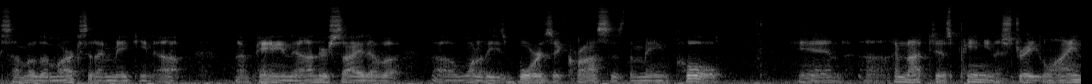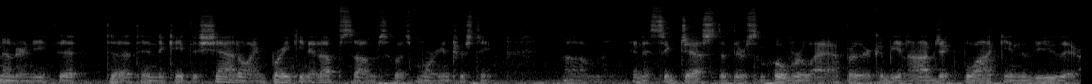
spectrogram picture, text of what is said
some of the marks that I'm making up. I'm painting the underside of a, uh, one of these boards that crosses the main pole. And uh, I'm not just painting a straight line underneath it to, to, indicate the shadow. I'm breaking it up some so it's more interesting. Um, and it suggests that there's some overlap or there could be an object blocking the view there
